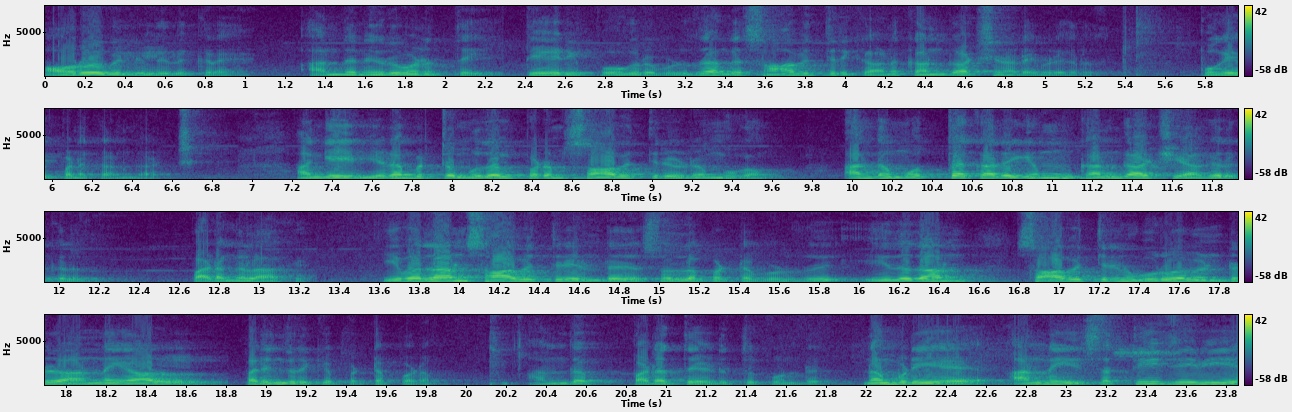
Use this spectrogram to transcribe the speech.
ஆரோவிலில் இருக்கிற அந்த நிறுவனத்தை தேடி போகிற பொழுது அங்கே சாவித்திரிக்கான கண்காட்சி நடைபெறுகிறது. புகைப்பட கண்காட்சி. அங்கே இடம்பெற்ற முதல் படம் சாவித்திரியிடம் முகம். அந்த மொத்த கதையும் கண்காட்சியாக இருக்கிறது. படங்களாக. இவர்தான் சாவித்திரி என்று சொல்லப்பட்ட பொழுது இதுதான் சாவித்திரியின் உருவம் என்று அன்னையால் பரிந்துரைக்கப்பட்ட படம். அந்த படத்தை எடுத்துக்கொண்டு நம்முடைய அன்னை சத்தியஜீவிய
